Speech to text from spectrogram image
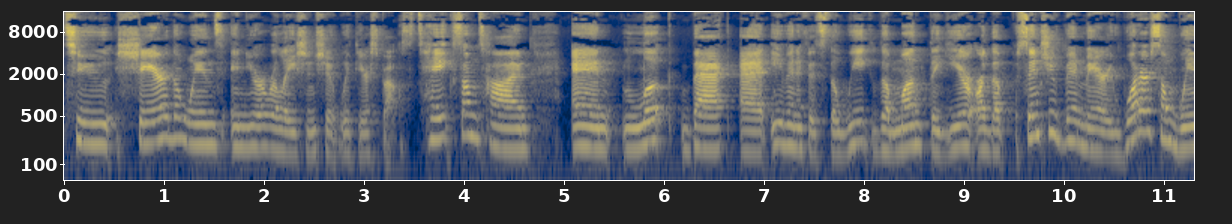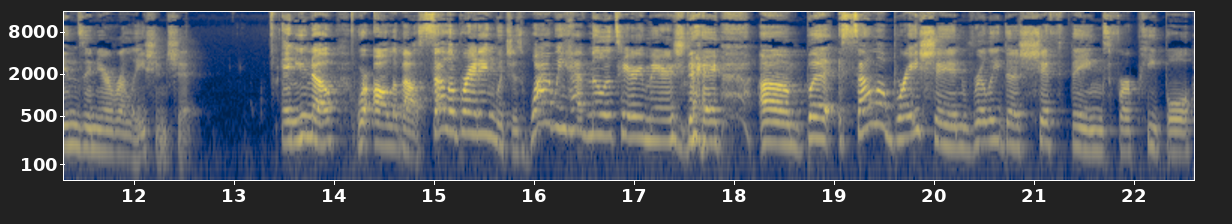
to share the wins in your relationship with your spouse. Take some time and look back at even if it's the week, the month, the year, or the since you've been married, what are some wins in your relationship? And you know, we're all about celebrating, which is why we have Military Marriage Day. Um, but celebration really does shift things for people.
